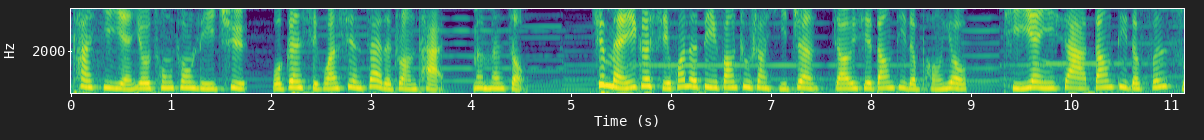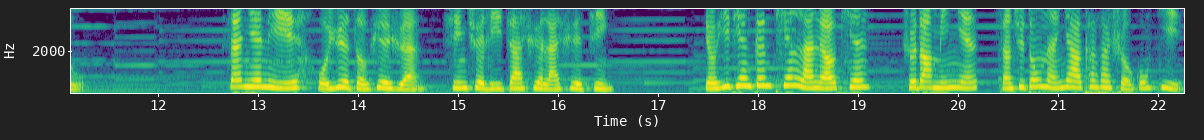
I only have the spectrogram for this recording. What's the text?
看一眼又匆匆离去，我更喜欢现在的状态：慢慢走，去每一个喜欢的地方住上一阵，交一些当地的朋友，体验一下当地的风俗。三年里，我越走越远，心却离家越来越近。有一天跟天蓝聊天，说到明年想去东南亚看看手工艺，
